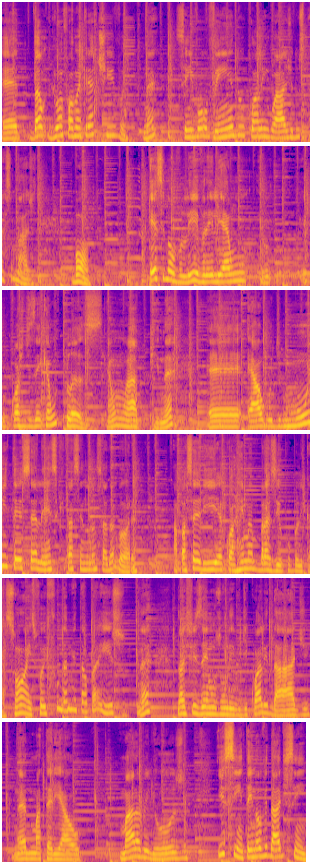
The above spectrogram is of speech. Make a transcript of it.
é, da, de uma forma criativa, né? se envolvendo com a linguagem dos personagens. Bom, esse novo livro, ele é um, eu, eu gosto de dizer que é um plus, é um up, né? É, é algo de muita excelência que está sendo lançado agora. A parceria com a Rema Brasil Publicações foi fundamental para isso, né? Nós fizemos um livro de qualidade, né, material maravilhoso. E sim, tem novidade sim.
